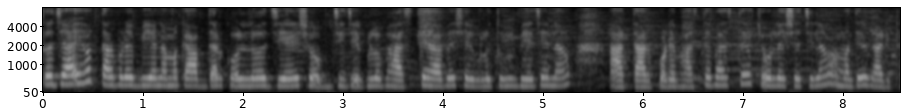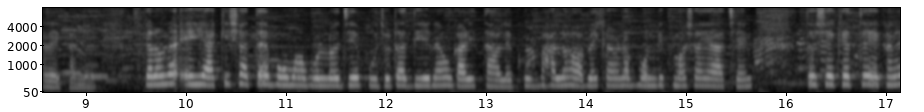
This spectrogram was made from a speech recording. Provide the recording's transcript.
তো যাই হোক, তারপরে বিয়ান আমাকে আবদার করল যে সবজি যেগুলো ভাজতে হবে সেগুলো তুমি ভেজে নাও। আর তারপরে ভাজতে ভাজতে চলে এসেছিলাম আমাদের গাড়িটার এখানে। কেননা এই একই সাথে বৌমা বলল যে, পুজোটা দিয়ে নাও গাড়ি, তাহলে খুব ভালো হবে। কেননা পণ্ডিত মশাই আছেন। তো সেক্ষেত্রে এখানে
